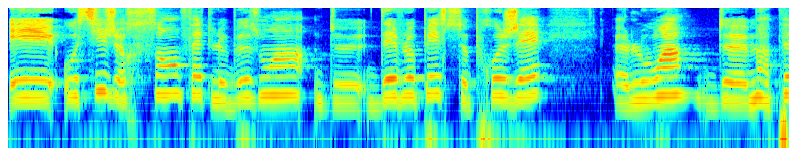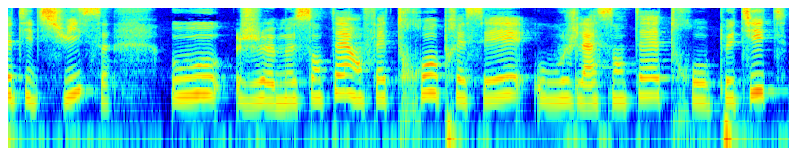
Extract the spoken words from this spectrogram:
Et aussi, je ressens en fait le besoin de développer ce projet euh, loin de ma petite Suisse où je me sentais en fait trop pressée, où je la sentais trop petite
